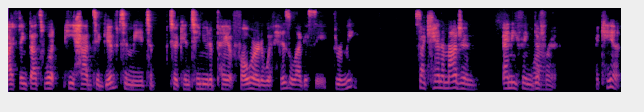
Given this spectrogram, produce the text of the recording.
I think that's what he had to give to me to to continue to pay it forward with his legacy through me. So I can't imagine anything Wow. different. I can't.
